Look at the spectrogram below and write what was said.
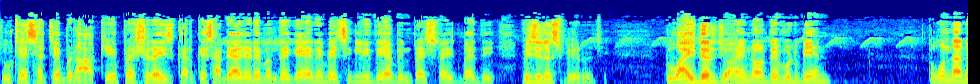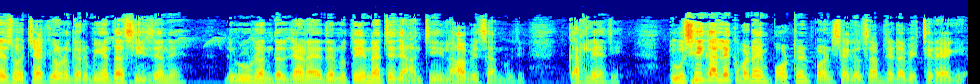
ਝੂਠੇ ਸੱਚੇ ਬਣਾ ਕੇ ਪ੍ਰੈਸ਼ਰਾਈਜ਼ ਕਰਕੇ ਸਾਡੇ ਆ ਜਿਹੜੇ ਬੰਦੇ ਗਏ ਨੇ basically they have been pressurised by the vigilance bureau ਜੀ। To either join or they would ਬੀ ਇਨ ਤਾਂ ਉਹਨਾਂ ਨੇ ਸੋਚਿਆ ਕਿ ਹੁਣ ਗਰਮੀਆਂ ਦਾ ਸੀਜ਼ਨ ਹੈ, ਜ਼ਰੂਰ ਅੰਦਰ ਜਾਣਾ ਇਹਦੇ ਨੂੰ ਤੇ ਇਹਨਾਂ ਚ ਜਾਣ ਚ ਲਾਭ ਹੈ ਸਾਨੂੰ ਜੀ। ਕਰ ਲਿਆ ਜੀ। ਦੂਸਰੀ ਗੱਲ, ਇੱਕ ਬੜਾ ਇੰਪੋਰਟੈਂਟ ਪੁਆਇੰਟ ਸੈਗਲ ਸਾਹਿਬ ਜਿਹੜਾ ਵਿੱਚ ਰਹਿ ਗਿਆ।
